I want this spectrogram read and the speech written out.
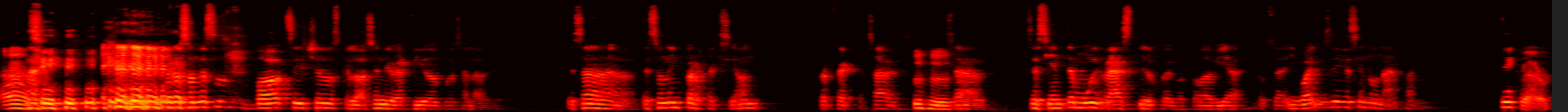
Ah, sí. Pero son de esos bugs issues que lo hacen divertido, pues, a la vez. Esa es una imperfección perfecta, ¿sabes? O sea, se siente muy raspy el juego todavía. O sea, igual sigue siendo un alfa, ¿no? Sí, claro.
